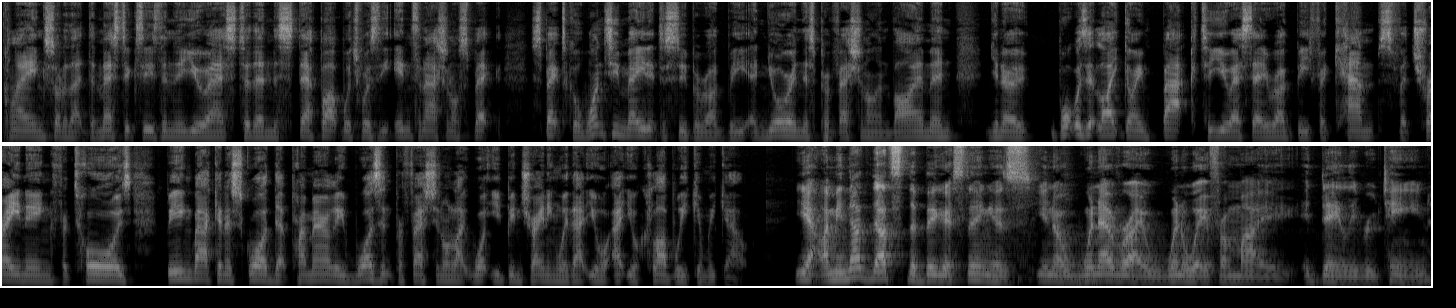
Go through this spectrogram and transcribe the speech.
playing sort of that domestic season in the US to then the step up, which was the international spec spectacle. Once you made it to Super Rugby and you're in this professional environment, you know, what was it like going back to USA Rugby for camps, for training, for tours, being back in a squad that primarily wasn't professional like what you'd been training with at your at your club week in week out? Yeah, I mean that that's the biggest thing is, you know, whenever I went away from my daily routine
